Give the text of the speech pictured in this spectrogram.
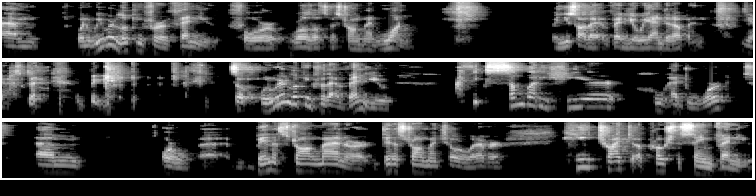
Um, when we were looking for a venue for World Ultimate Strongman 1, when you saw the venue we ended up in. Yeah. so when we were looking for that venue, I think somebody here who had worked um, or uh, been a strongman or did a strongman show or whatever, he tried to approach the same venue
